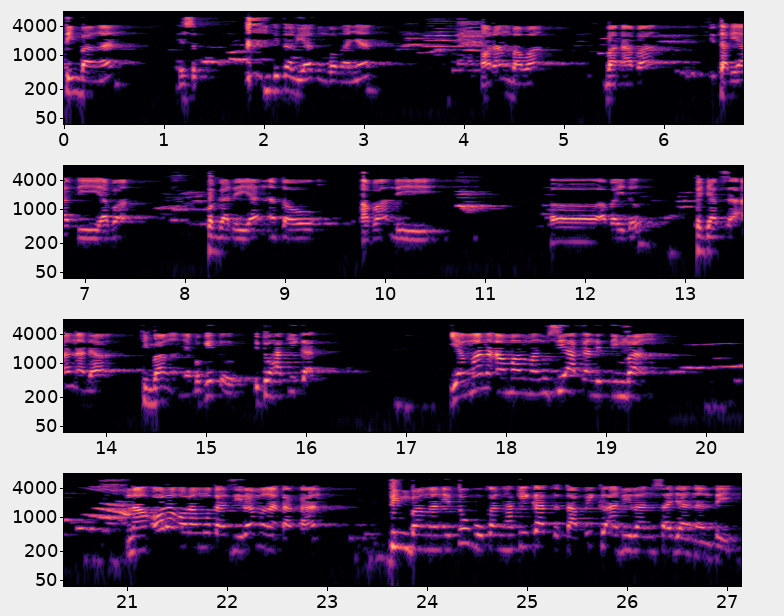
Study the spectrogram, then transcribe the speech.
timbangan ya, kita lihat umpamanya orang bawa apa kita lihat di apa pegadaian atau apa di uh, apa itu kejaksaan ada timbangan ya begitu. Itu hakikat. Yang mana amal manusia akan ditimbang. Nah orang-orang mutazilah mengatakan timbangan itu bukan hakikat tetapi keadilan saja nanti.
